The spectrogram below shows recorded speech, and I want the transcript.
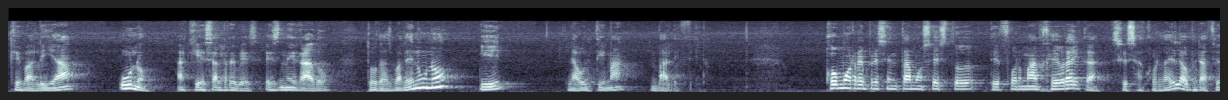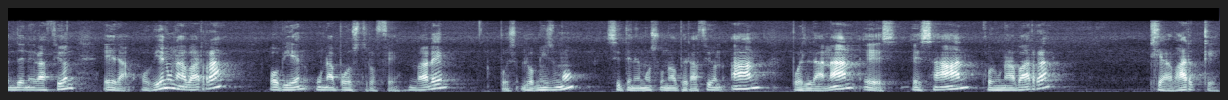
que valía 1. Aquí es al revés, es negado. Todas valen 1 y la última vale 0. ¿Cómo representamos esto de forma algebraica? Si os acordáis, la operación de negación era o bien una barra o bien un apóstrofe, ¿vale? Pues lo mismo, si tenemos una operación AND, pues la NAND es esa AND con una barra que abarque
